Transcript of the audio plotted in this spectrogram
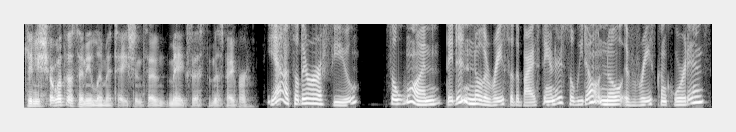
Can you share with us any limitations that may exist in this paper? Yeah, so there are a few. So, one, they didn't know the race of the bystanders, so we don't know if race concordance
